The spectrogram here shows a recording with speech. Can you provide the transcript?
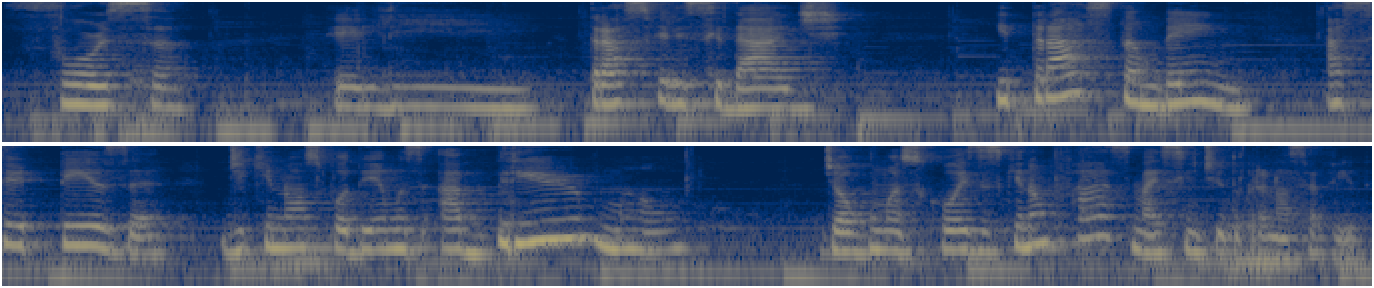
força, ele traz felicidade e traz também a certeza de que nós podemos abrir mão de algumas coisas que não faz mais sentido para nossa vida.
